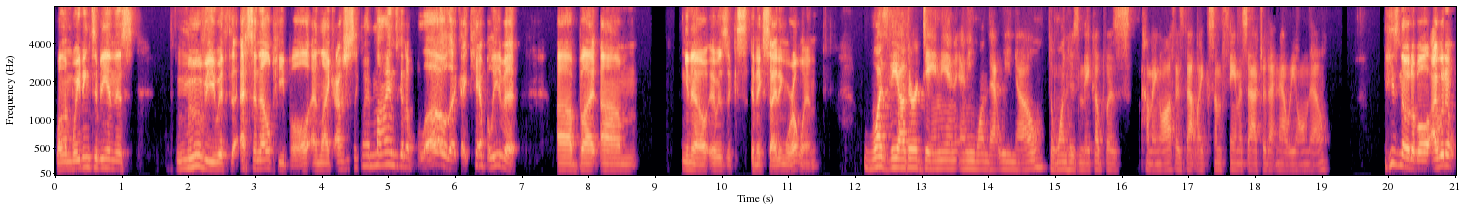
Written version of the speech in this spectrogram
while I'm waiting to be in this movie with the SNL people? And like, I was just like, my mind's going to blow. Like, I can't believe it. Uh, but, um, you know, it was ex- an exciting whirlwind. Was the other Damian anyone that we know? The one whose makeup was coming off? Is that like some famous actor that now we all know? he's notable. I wouldn't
